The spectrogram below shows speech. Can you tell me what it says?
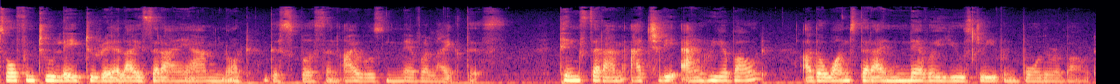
It's often too late to realize that I am not this person. I was never like this. Things that I'm actually angry about are the ones that I never used to even bother about.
